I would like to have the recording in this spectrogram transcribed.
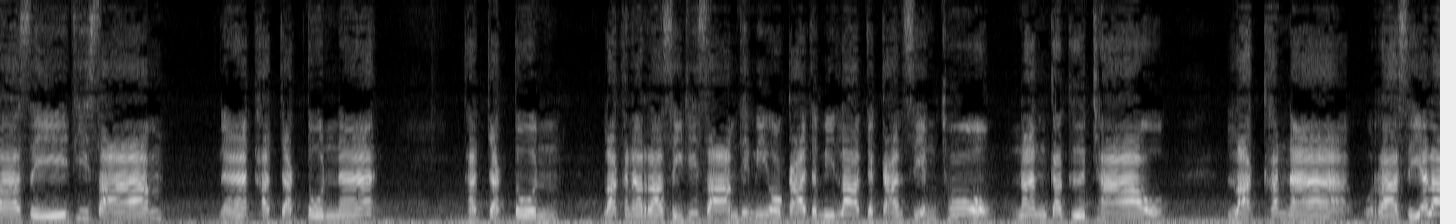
ราศีที่สามนะถัดจากตุลนะถัดจากตุลลัคนาราศีที่สามที่มีโอกาสจะมีลาบจากการเสี่ยงโชค นั่นก็คือชาว ลัคนาราศีอะไร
